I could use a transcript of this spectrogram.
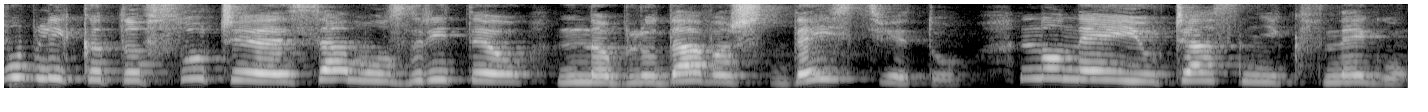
Публиката в случая е само зрител, наблюдаващ действието, но не е и участник в него.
